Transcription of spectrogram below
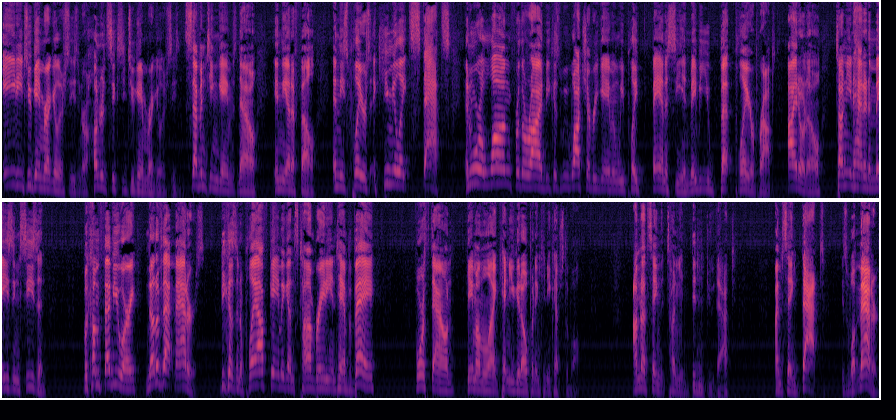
82 game regular season or 162 game regular season, 17 games now in the NFL. And these players accumulate stats. And we're along for the ride because we watch every game and we play fantasy and maybe you bet player props. I don't know. Tonyan had an amazing season. But come February, none of that matters because in a playoff game against Tom Brady and Tampa Bay, fourth down, game on the line, can you get open and can you catch the ball? I'm not saying that Tonyan didn't do that. I'm saying that is what mattered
